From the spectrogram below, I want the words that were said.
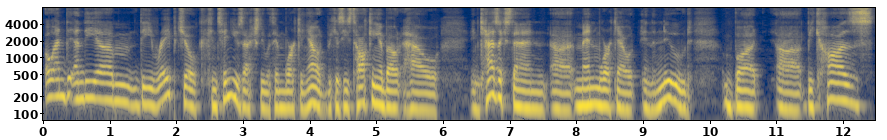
Oh, and the, and the um the rape joke continues actually with him working out because he's talking about how in Kazakhstan uh, men work out in the nude, but uh, because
